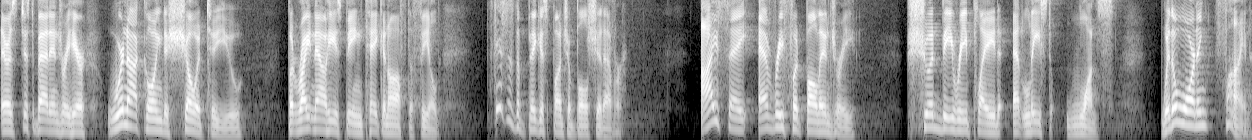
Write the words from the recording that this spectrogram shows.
there's just a bad injury here. We're not going to show it to you, but right now he's being taken off the field. This is the biggest bunch of bullshit ever. I say every football injury should be replayed at least once. With a warning, fine.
